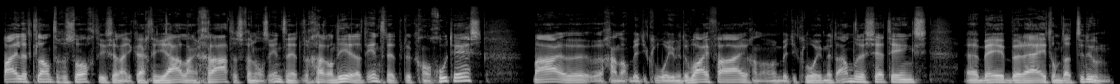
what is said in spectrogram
pilotklanten gezocht. Die zeiden, nou, je krijgt een jaar lang gratis van ons internet. We garanderen dat het internetproduct gewoon goed is. Maar uh, we gaan nog een beetje klooien met de wifi. We gaan nog een beetje klooien met andere settings. Uh, ben je bereid om dat te doen?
